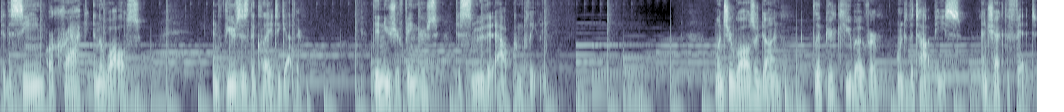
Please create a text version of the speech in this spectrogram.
to the seam or crack in the walls and fuses the clay together. Then use your fingers to smooth it out completely. Once your walls are done, flip your cube over onto the top piece and check the fit.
